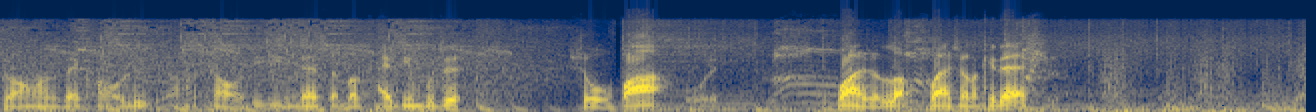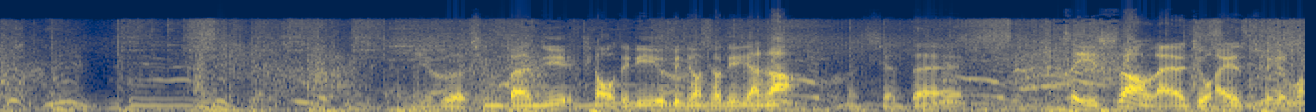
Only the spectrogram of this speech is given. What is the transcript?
双方在考虑啊，到底应该怎么排兵布阵。首发换人了，换上了 K 代士。一个轻扳机跳 CD 又被对方跳 D 加杀，那么现在这一上来就挨锤了。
